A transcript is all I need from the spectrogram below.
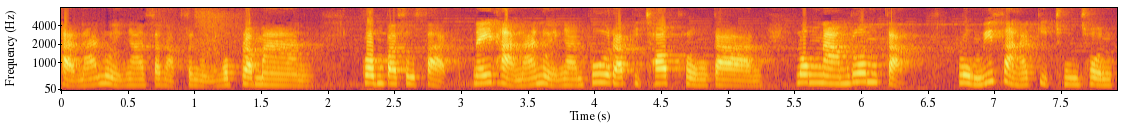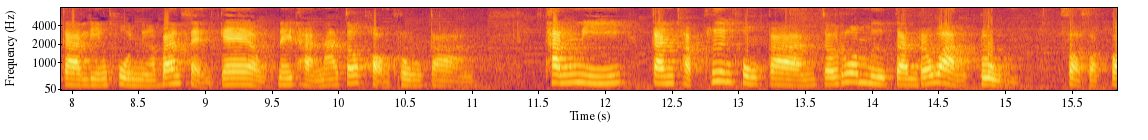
ฐานะหน่วยงานสนับสนุนงบประมาณ กรมปศุสัตว์ ในฐานะหน่วยงานผู้รับผิดชอบโครงการ ลงนามร่วมกับ กลุ่มวิสาหกิจชุมชนการเลี้ยงโคเนื้อบ้านแสนแก้ว ในฐานะเจ้าของโครงการ ทั้งนี้การขับเคลื่อนโครงการจะร่วมมือกันระหว่างกลุ่ม สสก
